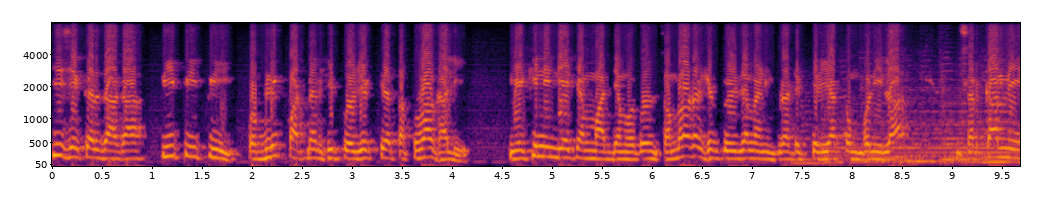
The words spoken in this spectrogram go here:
तीस एकर जागा पीपीपी पब्लिक पार्टनरशिप प्रोजेक्टच्या तत्वाखाली मेक इन इंडियाच्या माध्यमातून Samrat Ashok tourism and infrastructure या कंपनीला सरकारने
